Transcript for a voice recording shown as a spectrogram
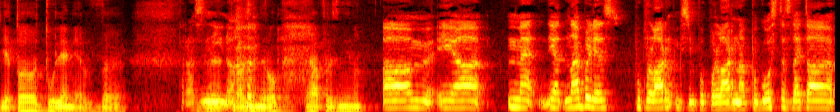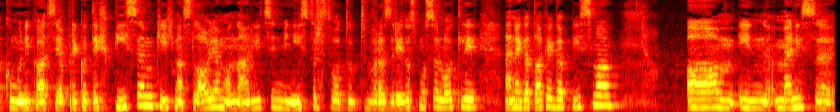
je to tuljenje v praznino? Prazen rok, ja, praznino. Um, ja, me, ja, najbolj je popularna, mislim, popularna, pogosta zdaj ta komunikacija preko teh pisem, ki jih naslavljamo na RIC in ministrstvo. Tudi v razredu smo se lotili enega takega pisma. Um, in meni se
